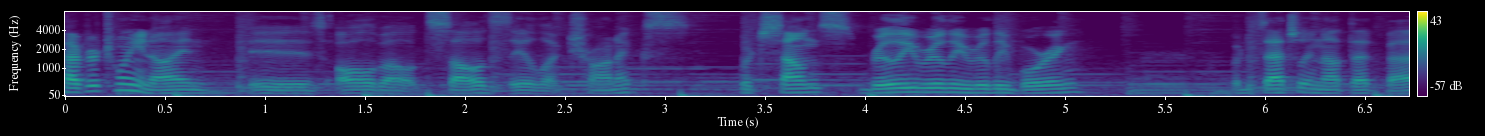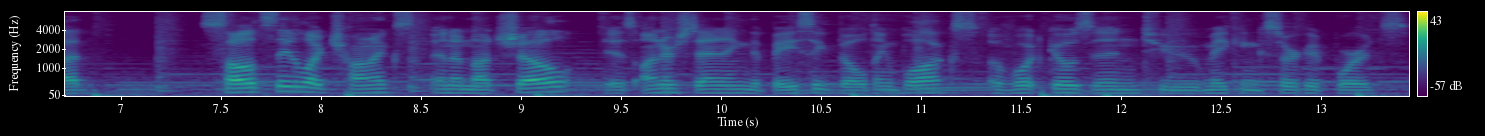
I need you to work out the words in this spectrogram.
Chapter 29 is all about solid state electronics, which sounds really, really, really boring, but it's actually not that bad. Solid state electronics, in a nutshell, is understanding the basic building blocks of what goes into making circuit boards,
